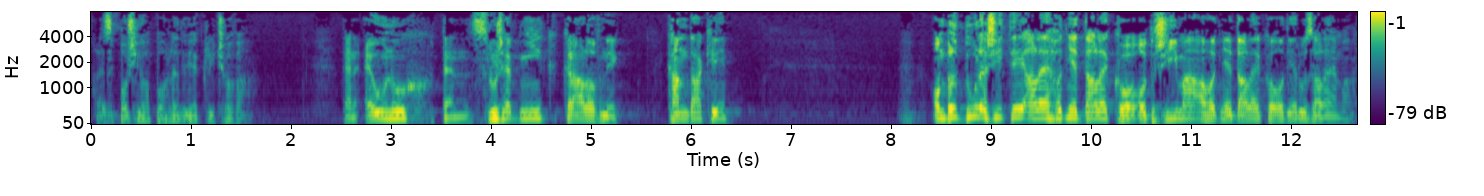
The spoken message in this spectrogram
ale z božího pohledu je klíčová. Ten eunuch, ten služebník královny Kandaky, On byl důležitý, ale hodně daleko od Říma a hodně daleko od Jeruzaléma.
